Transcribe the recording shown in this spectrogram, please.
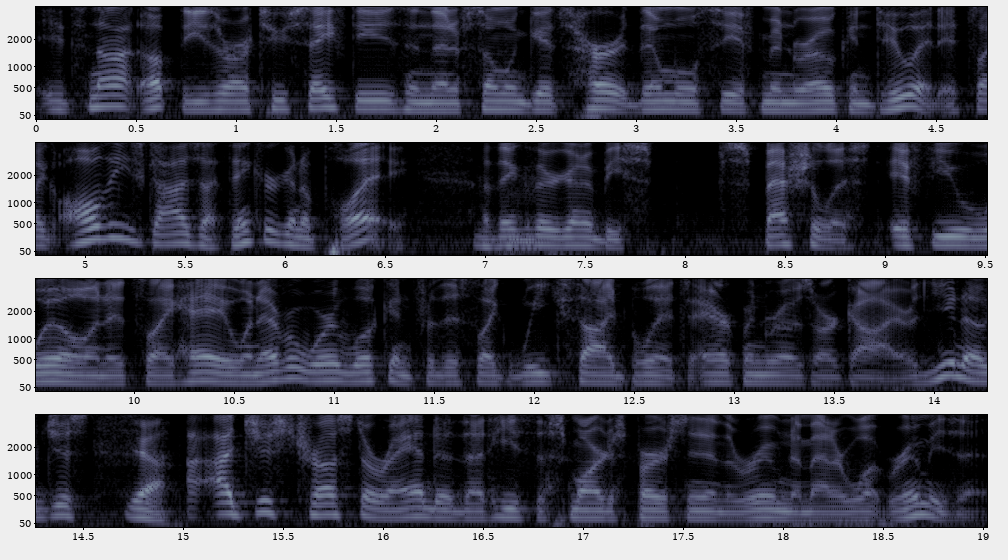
it's not up. These are our two safeties, and then if someone gets hurt, then we'll see if Monroe can do it. It's like all these guys, I think, are going to play. I think they're going to be. Sp- specialist if you will and it's like hey whenever we're looking for this like weak side blitz eric monroe's our guy or you know just Yeah. I, I just trust Aranda that he's the smartest person in the room, no matter what room he's in.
